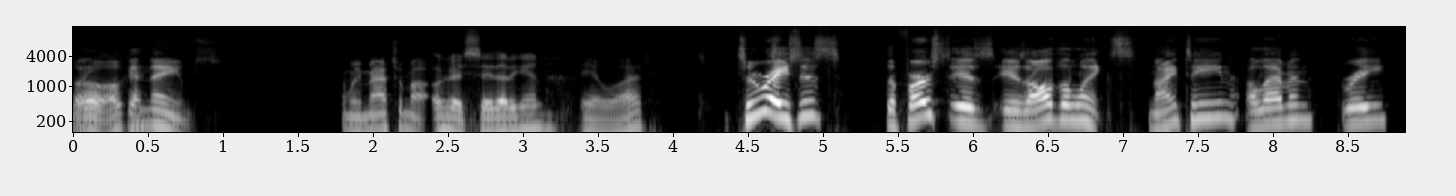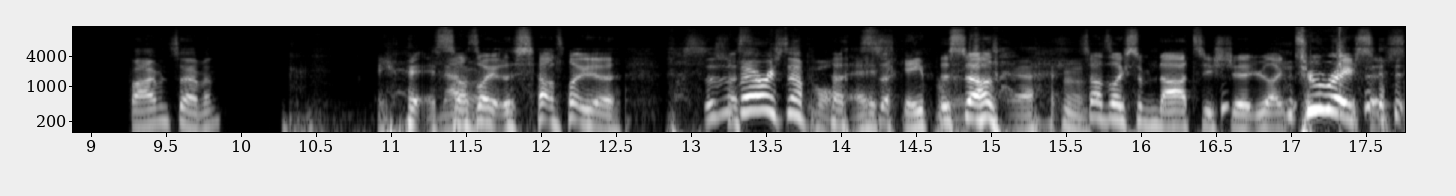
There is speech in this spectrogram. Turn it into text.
Oh, okay. And names, and we match them up. Okay, say that again. Yeah, what? Two races. The first is is all the links 19, 11, 3, 5, and 7. And sounds like this sounds like a This is very simple. an escape this sounds Yeah. sounds like some Nazi shit. You're like two races.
